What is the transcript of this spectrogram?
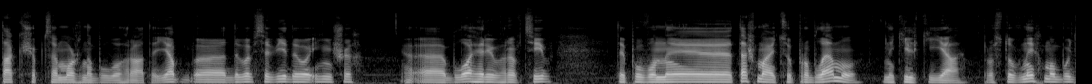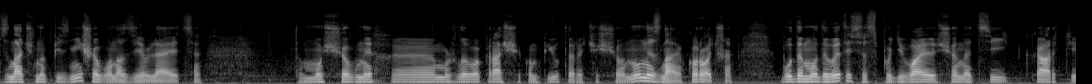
Так, щоб це можна було грати. Я е, дивився відео інших е, блогерів, гравців. Типу, вони теж мають цю проблему, не тільки я. Просто в них, мабуть, значно пізніше вона з'являється. Тому що в них, е, можливо, кращі комп'ютери чи що. Ну, не знаю. Коротше, будемо дивитися. Сподіваюся, що на цій карті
